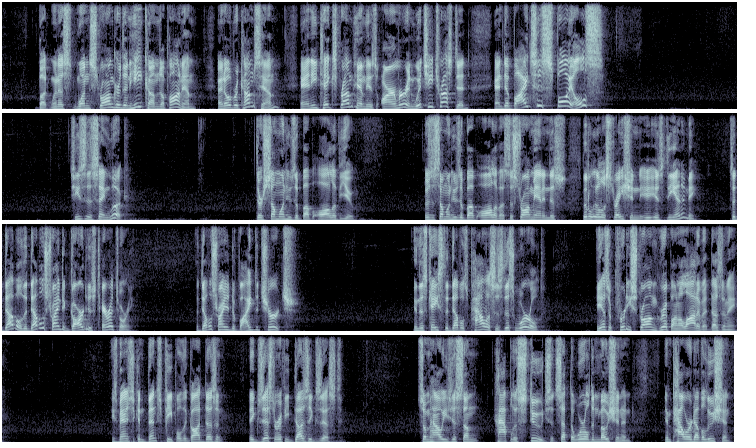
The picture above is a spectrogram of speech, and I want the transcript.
But when a, one stronger than he comes upon him and overcomes him, and he takes from him his armor in which he trusted, and divides his spoils, Jesus is saying, Look, there's someone who's above all of you. There's someone who's above all of us. The strong man in this little illustration is the enemy. It's the devil. The devil's trying to guard his territory. The devil's trying to divide the church. In this case, the devil's palace is this world. He has a pretty strong grip on a lot of it, doesn't he? He's managed to convince people that God doesn't exist, or if he does exist, somehow he's just some hapless stooge that set the world in motion and empowered evolution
